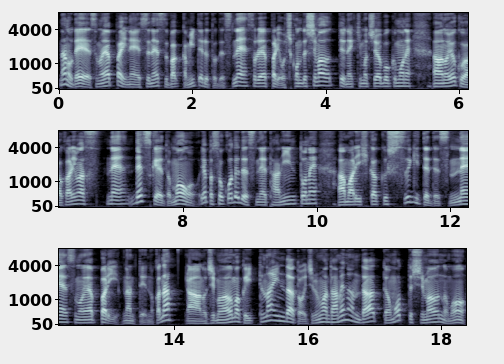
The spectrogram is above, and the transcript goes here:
なので、そのやっぱりね、SNS ばっか見てるとですね、それやっぱり落ち込んでしまうっていうね、気持ちは僕もね、あの、よくわかります。ね。ですけれども、やっぱそこでですね、他人とね、あまり比較しすぎてですね、そのやっぱり、なんていうのかな、あの、自分はうまくいってないんだと、自分はダメなんだって思ってしまうのも、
